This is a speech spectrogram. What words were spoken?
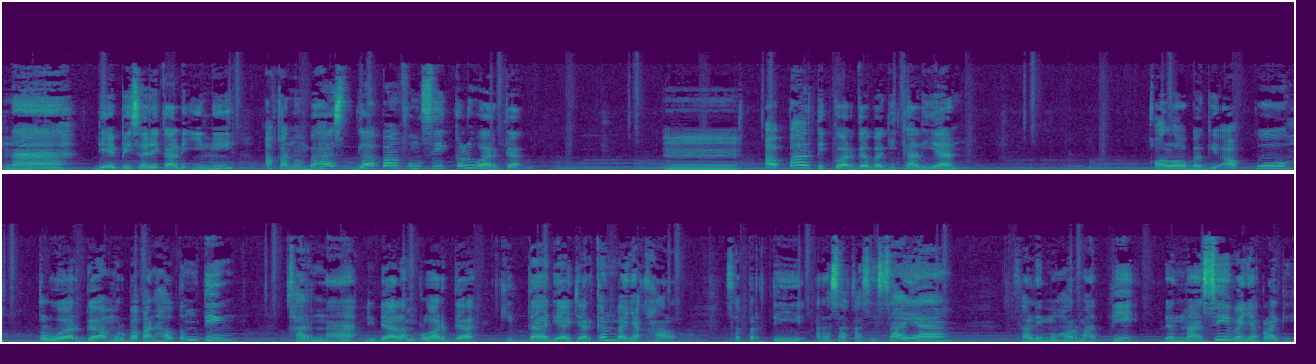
Nah, di episode kali ini akan membahas 8 fungsi keluarga. Hmm, apa arti keluarga bagi kalian? Kalau bagi aku, keluarga merupakan hal penting karena di dalam keluarga kita diajarkan banyak hal, seperti rasa kasih sayang, saling menghormati, dan masih banyak lagi.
